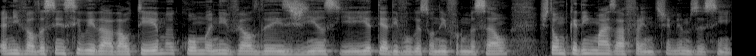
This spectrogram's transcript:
a nível da sensibilidade ao tema, como a nível da exigência e até divulgação da informação, estão um bocadinho mais à frente, chamemos assim.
